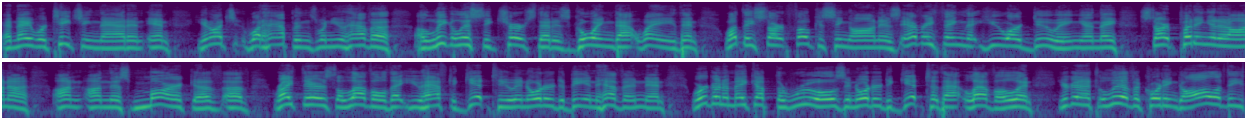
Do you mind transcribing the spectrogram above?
and they were teaching that. And, and you know what, what happens when you have a, a legalistic church that is going that way? Then what they start focusing on is everything that you are doing, and they start putting it on, a, on, on this mark of, of right there's the level that you have to get to in order to be in heaven. And we're going to make up the rules in order to get to that level. And you're going to have to live according to all of these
